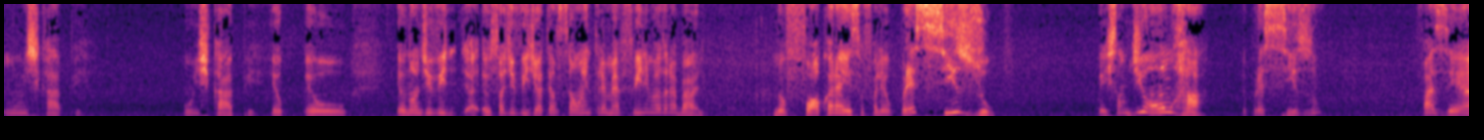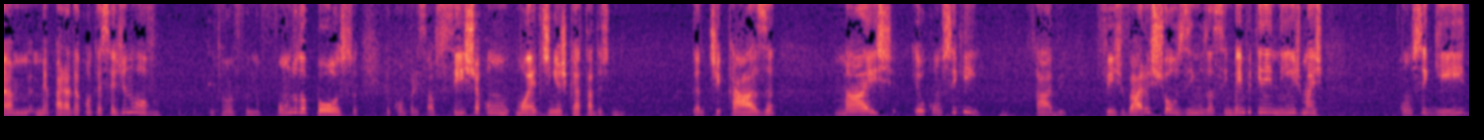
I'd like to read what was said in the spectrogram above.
um escape. Um escape. Eu, eu, eu não dividi, eu só dividi a atenção entre a minha filha e meu trabalho. Meu foco era esse. Eu falei, eu preciso, questão de honra, eu preciso fazer a minha parada acontecer de novo. Então eu fui no fundo do poço, eu comprei salsicha com moedinhas catadas dentro de casa, mas eu consegui, sabe? Fiz vários showzinhos assim, bem pequenininhos, mas consegui,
